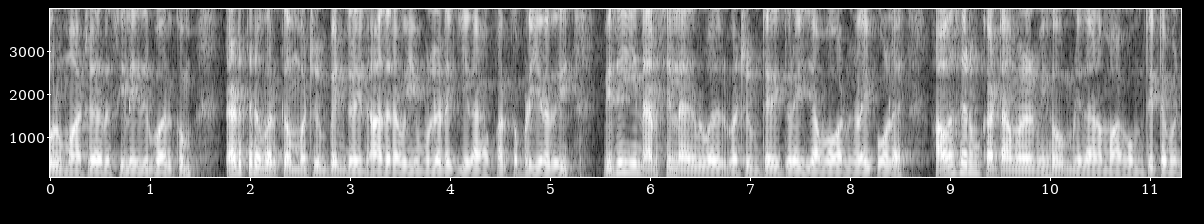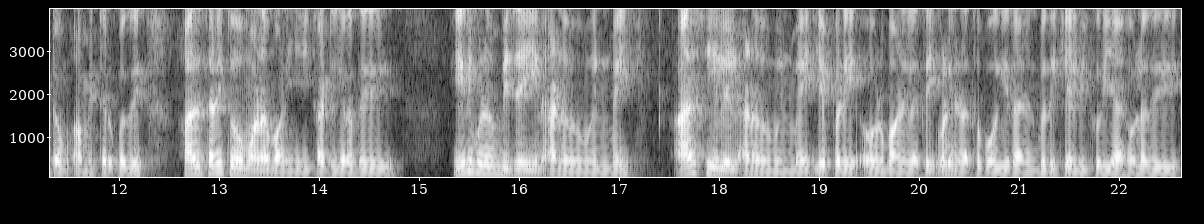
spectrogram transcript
ஒரு மாற்று அரசியலை எதிர்பார்க்கும் நடுத்தர வர்க்கம் மற்றும் பெண்களின் ஆதரவையும் உள்ளடக்கியதாக பார்க்கப்படுகிறது. விஜயின் அரசியல் நகர்வுகள் மற்றும் திரைத்துறை ஜாம்பவான்களைப் போல அவசரம் காட்டாமல் மிகவும் நிதானமாகவும் திட்டமிட்டும் அமைத்திருப்பது அது தனித்துவமான பாணியை காட்டுகிறது. இருப்பினும் விஜயின் அணுவின்மை அரசியலில் அனுபவமின்மை எப்படி ஒரு மாநிலத்தை வழிநடத்தப் போகிறார் என்பது கேள்விக்குறியாக உள்ளது.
